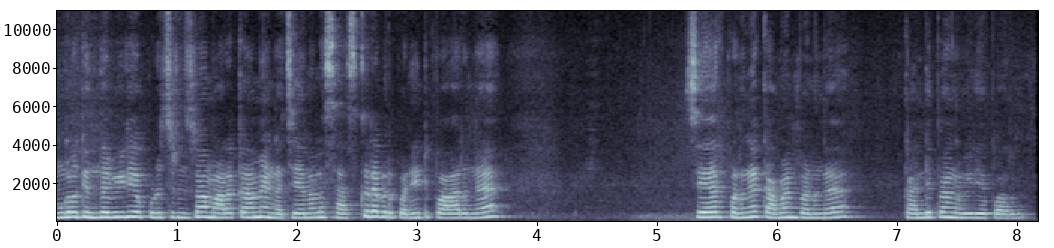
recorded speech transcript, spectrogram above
உங்களுக்கு இந்த வீடியோ பிடிச்சிருந்துச்சுன்னா மறக்காமல் எங்கள் சேனலை சப்ஸ்கிரைபர் பண்ணிவிட்டு பாருங்கள் ஷேர் பண்ணுங்கள் கமெண்ட் பண்ணுங்கள் கண்டிப்பாக எங்கள் வீடியோ பாருங்கள்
